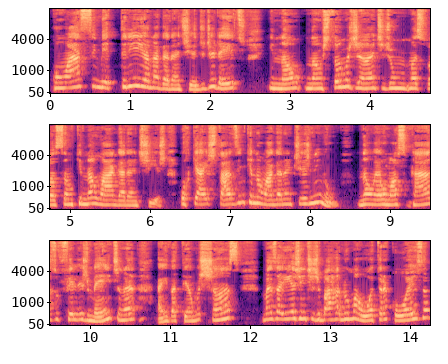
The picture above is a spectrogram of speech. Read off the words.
com a assimetria na garantia de direitos e não, não estamos diante de uma situação que não há garantias, porque há estados em que não há garantias nenhum. Não é o nosso caso, felizmente, né? ainda temos chance, mas aí a gente esbarra numa outra coisa,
